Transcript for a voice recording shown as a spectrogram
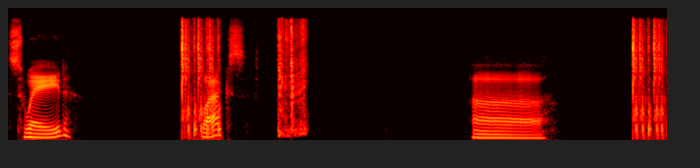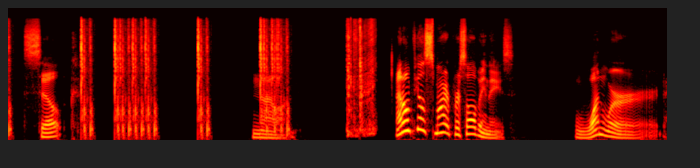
suede, flax, uh, silk, nylon. I don't feel smart for solving these. One word.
